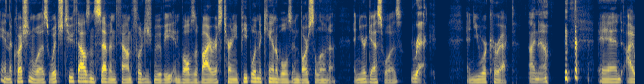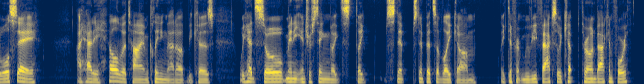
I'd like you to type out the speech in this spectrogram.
and the question was, which 2007 found footage movie involves a virus turning people into cannibals in Barcelona? And your guess was, REC. and you were correct. I know. And I will say, I had a hell of a time cleaning that up because we had so many interesting like like snip snippets of like um like different movie facts that we kept throwing back and forth,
